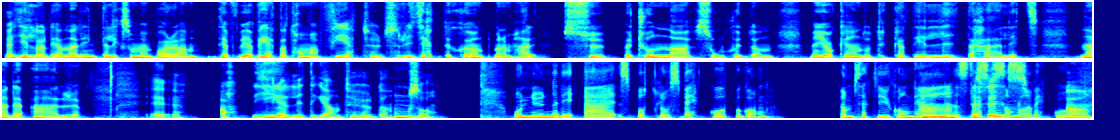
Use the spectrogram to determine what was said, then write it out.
Jag gillar det när det inte liksom är bara... Jag vet att har man fet hud så är det jätteskönt med de här supertunna solskydden. Men jag kan ändå tycka att det är lite härligt när det är... Eh, ja, ger lite grann till huden Mm. också. Och nu när det är sportlovsveckor på gång, de sätter ju igång här Mm, alldeles strax precis. om några veckor, Ja.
